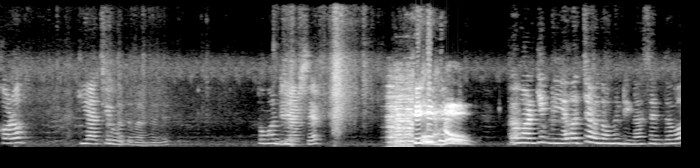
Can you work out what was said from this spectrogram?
করো কি আছে কি হতে পারে তাহলে তোমার যে- ডিনার সেট তোমার কি বিয়ে হচ্ছে আমি তোমাকে ডিনার সেট দেবো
